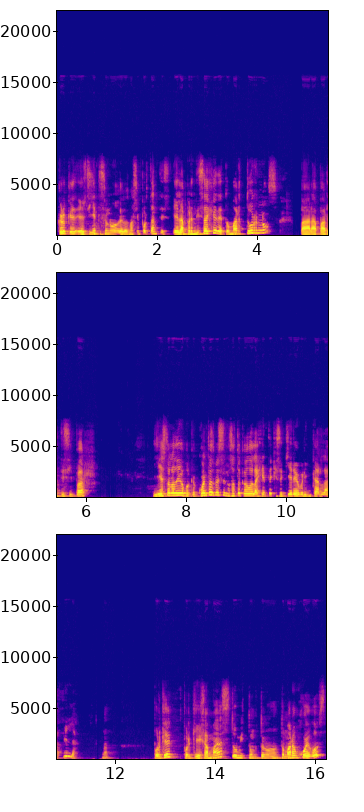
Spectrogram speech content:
Creo que el siguiente es uno de los más importantes, el aprendizaje de tomar turnos para participar. Y esto lo digo porque cuántas veces nos ha tocado la gente que se quiere brincar la fila. ¿Por qué? Porque jamás tomaron juegos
